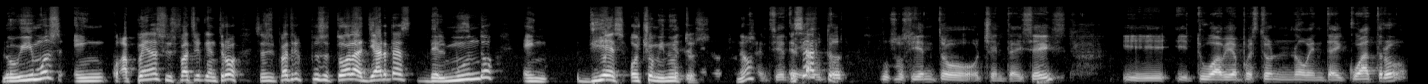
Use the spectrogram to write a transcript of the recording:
Lo vimos en apenas Fitzpatrick entró. O sea, puso todas las yardas del mundo en 10, 8 minutos, ¿no? En 7 Exacto. puso 186 y, y tú había puesto 94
